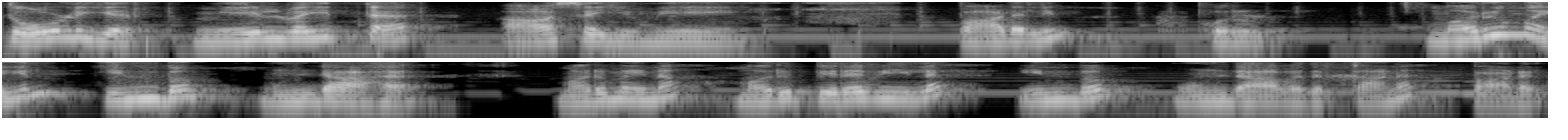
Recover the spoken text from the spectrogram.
தோழியர் மேல் வைத்த ஆசையுமே. பாடலின் பொருள். மறுமையில் இன்பம் உண்டாக. மறுமைனா மறுபிறவியில இன்பம் உண்டாவதற்கான பாடல்.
